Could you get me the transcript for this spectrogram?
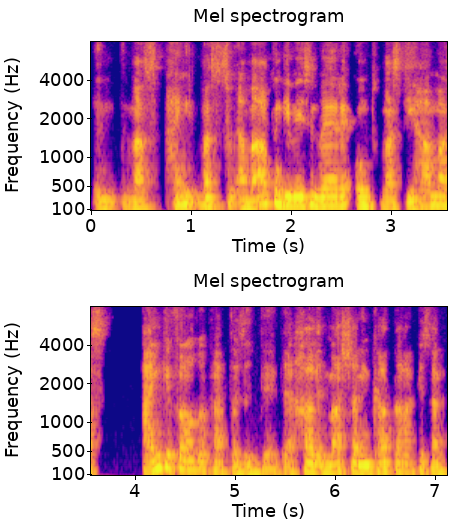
äh, was, was zu erwarten gewesen wäre und was die Hamas eingefordert hat. Also der, der Khaled in Katar hat gesagt,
